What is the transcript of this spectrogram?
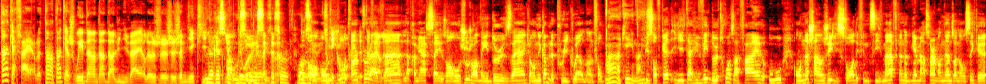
tant qu'à faire, là, tant, tant qu'à jouer dans, dans, dans l'univers, là, j'aime bien que Le respect aussi, oui, c'est exactement. sûr. Ouais, autres, ouais. on, on Toutes les joue contraintes un de peu avant la première saison. On joue genre dans les deux ans, qu'on est comme le prequel dans le fond. Ah, ok, nice. Puis sauf que il est arrivé deux trois affaires où on a changé l'histoire définitivement. Puis là notre game master à un moment donné nous a annoncé que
